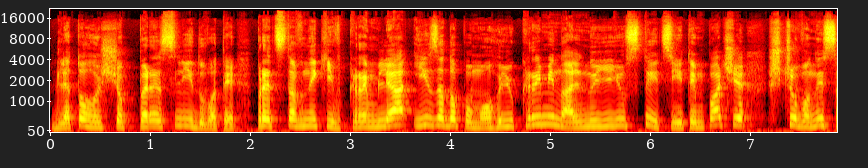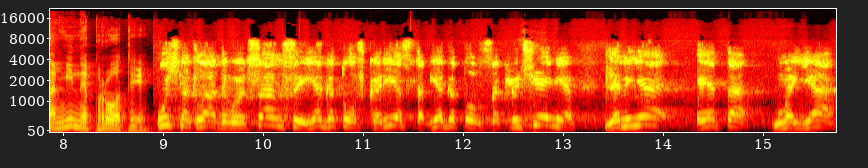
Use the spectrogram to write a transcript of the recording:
для того, щоб переслідувати представників Кремля і за допомогою кримінальної юстиції, тим паче, що вони самі не проти. Пусть накладывают санкции, я готов к арестам, я готов с заключением. Для меня это моя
